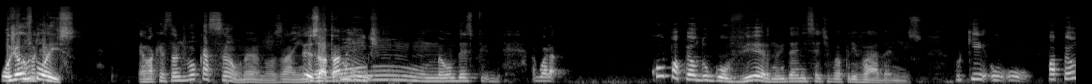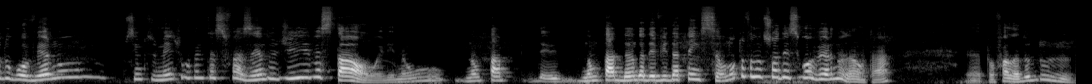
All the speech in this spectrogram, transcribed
Hoje é, é os dois. É uma questão de vocação, né? Nós ainda Exatamente. não, não Agora, qual o papel do governo e da iniciativa privada nisso? Porque o, o papel do governo, simplesmente, o governo está se fazendo de vestal, ele não não está não tá dando a devida atenção. Não estou falando só desse governo, não, tá? Estou falando dos.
